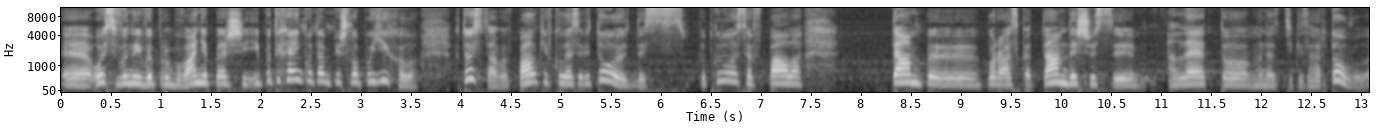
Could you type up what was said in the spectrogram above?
е, ось вони випробування перші. І потихеньку там пішло-поїхало. Хтось ставив палки в колеса, від того десь споткнулася, впала. Там е, поразка, там десь щось, е, але то мене тільки загартовувало.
